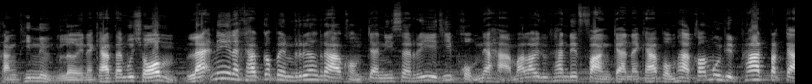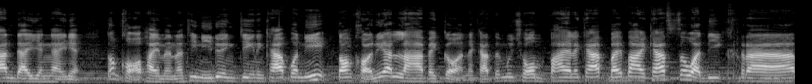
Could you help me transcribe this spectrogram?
ครั้งที่หนึ่งเลยนะครับท่านผู้ชม และนี่แหละครับก็เป็นเรื่องราวของจานิซารีที่ผมเนี่ยหามาเล่าให้ทุกท่านได้ฟังกันนะครับผมหากข้อมูลผิดพลาดประการใดยังไงเนี่ยต้องขออภัยมาณที่นี้ด้วยจริงๆนะครับ วันนี้ต้องขออนุญาตลาไปก่อนนะครับท่านผู้ชมไปแล้วครับบ๊ายบายครับ สวัสดีครับ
